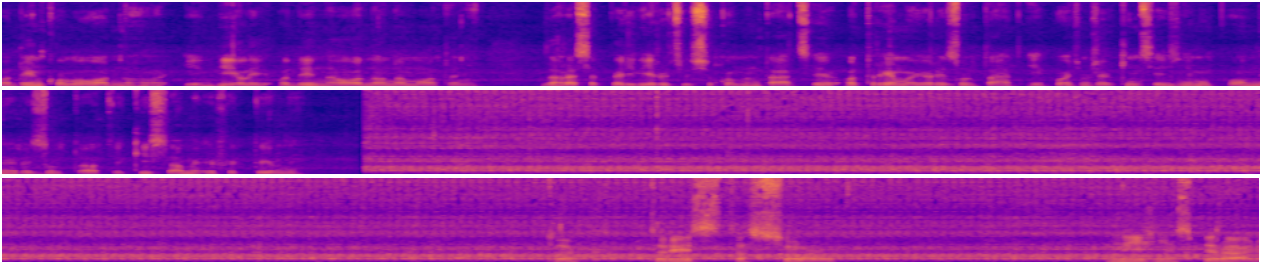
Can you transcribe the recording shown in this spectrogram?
один коло одного і білий один на одного намотані. Зараз я перевірю цю всю коментацію, отримую результат і потім вже в кінці зніму повний результат, який саме ефективний. Так, 340. Нижня спіраль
